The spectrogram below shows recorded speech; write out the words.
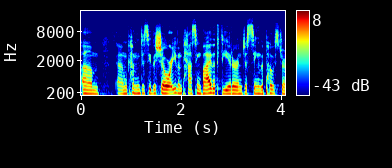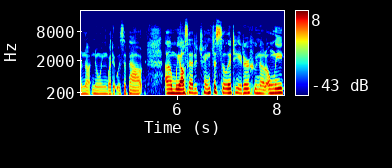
um, um, coming to see the show or even passing by the theater and just seeing the poster and not knowing what it was about. Um, we also had a trained facilitator who not only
